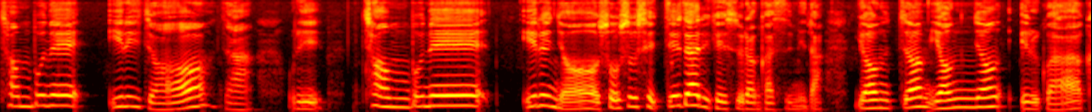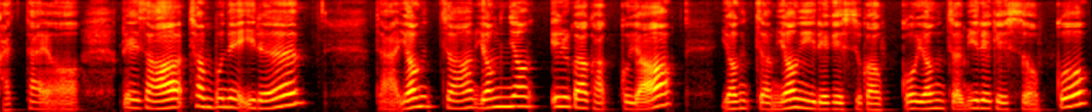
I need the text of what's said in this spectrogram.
천분의 1이죠. 자, 우리 천분의 1은요, 소수 셋째 자리 개수랑 같습니다. 0.001과 같아요. 그래서 천분의 1은 자, 0.001과 같고요. 0.01의 개수가 없고 0.1의 개수 없고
